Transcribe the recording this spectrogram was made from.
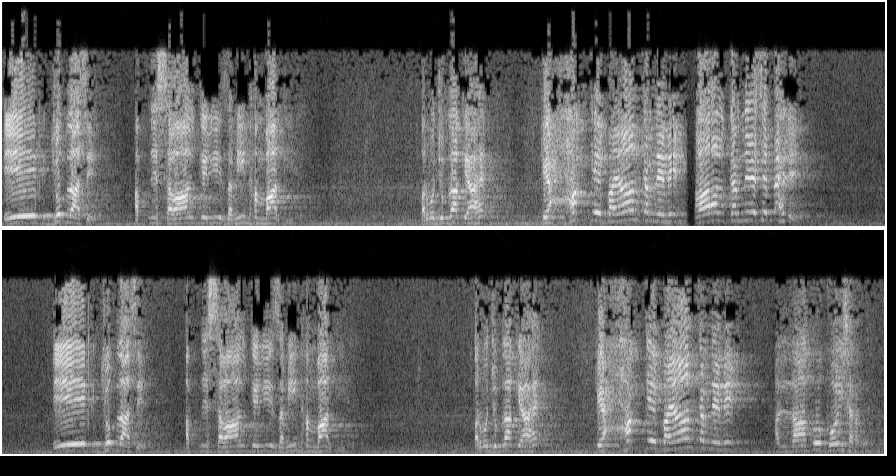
ایک جملہ سے اپنے سوال کے لیے زمین ہموار کی۔ اور وہ جملہ کیا ہے کہ حق کے بیان کرنے میں سوال کرنے سے پہلے ایک جملہ سے اپنے سوال کے لیے زمین ہموار کی ہے۔ اور وہ جملہ کیا ہے کہ حق کے بیان کرنے میں اللہ کو کوئی شرم نہیں۔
